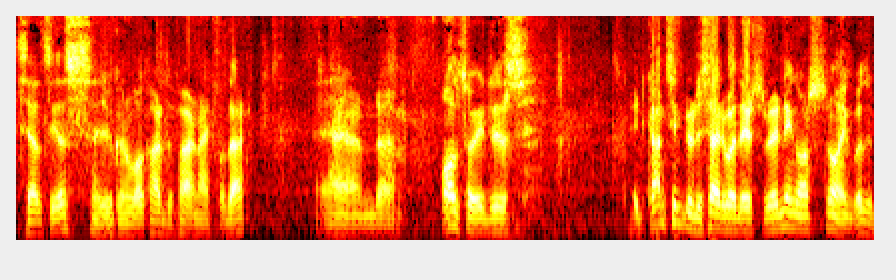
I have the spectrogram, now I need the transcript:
Celsius. You can work out the Fahrenheit for that, and uh, also it is. It can't seem to decide whether it's raining or snowing, but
